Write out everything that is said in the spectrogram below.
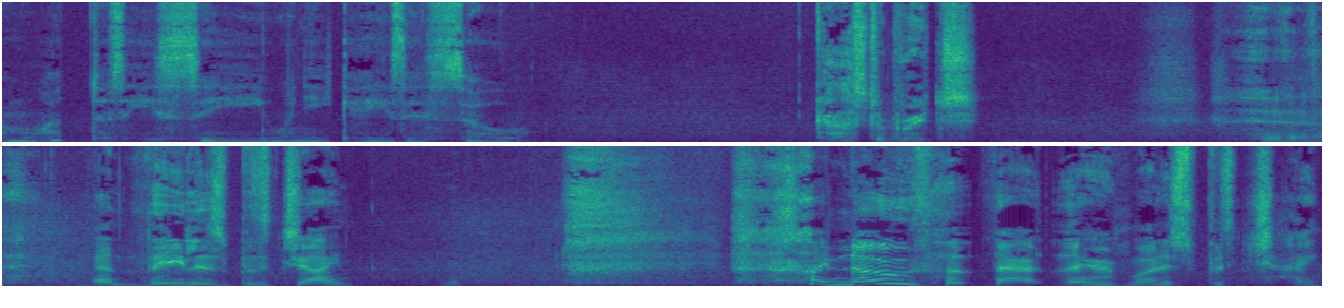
And what does he see when he gazes so? Casterbridge. and thee, Elizabeth Jane. I know that thou there, my Lisbeth Jane.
